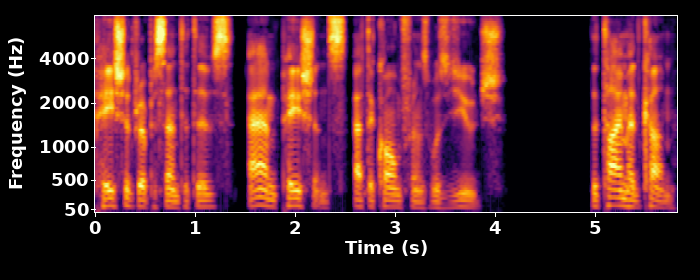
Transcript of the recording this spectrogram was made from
patient representatives, and patients at the conference was huge. The time had come.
